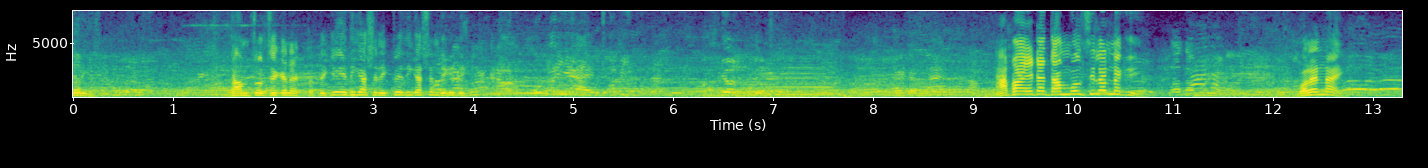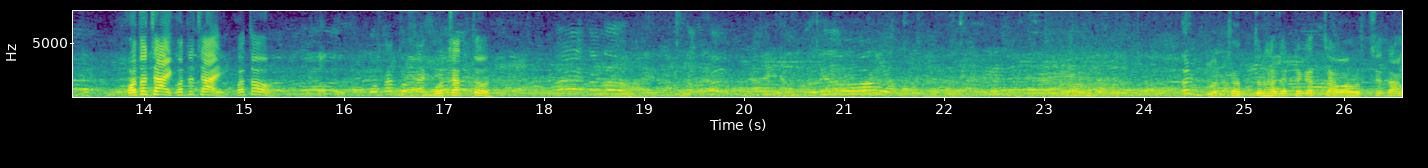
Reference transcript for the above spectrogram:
এদিকে। দাম চলছে এখানে একটা? দেখি, এদিকে আসেন, একটু এদিকে আসেন, দেখি দেখি। আপা, এটা দাম বলছিলেন নাকি? বলেন নাই। কত চাই কত চাই? কত? পঁচাত্তর। পঁচাত্তর হাজার টাকা চাওয়া হচ্ছে দাম।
